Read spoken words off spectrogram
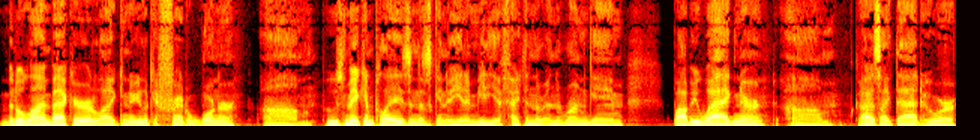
middle linebacker like you know you look at Fred Warner, um, who's making plays and is going to be an immediate effect in the in the run game. Bobby Wagner, um, guys like that who are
